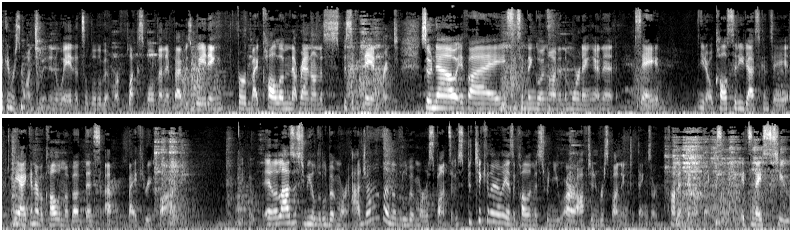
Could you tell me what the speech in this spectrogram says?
I can respond to it in a way that's a little bit more flexible than if I was waiting for my column that ran on a specific day in print. So now, if I see something going on in the morning and it say, you know, call City Desk and say, hey, I can have a column about this up by three o'clock it allows us to be a little bit more agile and a little bit more responsive, particularly as a columnist when you are often responding to things or commenting on things. It's nice to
